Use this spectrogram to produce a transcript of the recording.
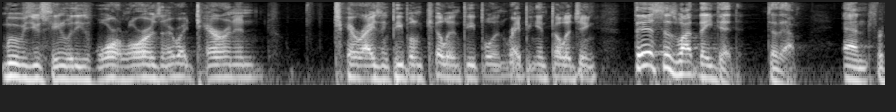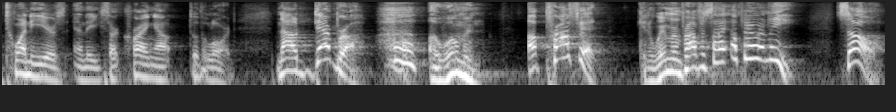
movies you've seen with these warlords and everybody tearing and terrorizing people and killing people and raping and pillaging. This is what they did to them. And for 20 years, and they start crying out to the Lord. Now, Deborah, a woman, a prophet. Can women prophesy? Apparently. So,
